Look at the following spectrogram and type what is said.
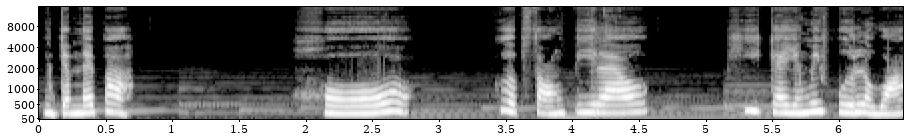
มึงจำได้ปะโห เกือบสองปีแล้ว พี่แกยังไม่ฟื้นเหรอวะ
